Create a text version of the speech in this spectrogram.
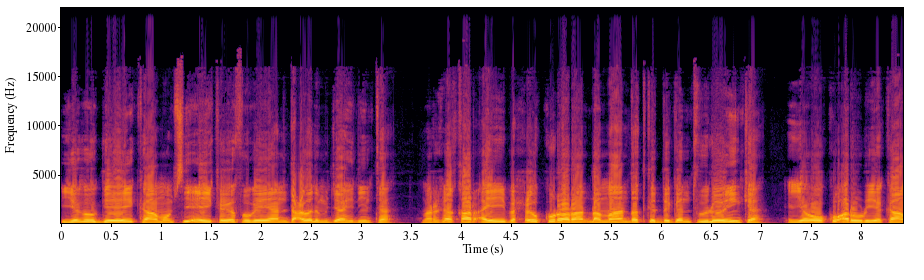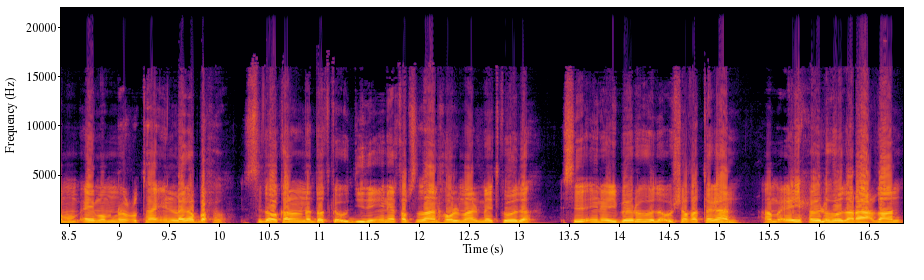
iyagoo geeyey kaamam si ay kaga fogeeyaan dacwada mujaahidiinta mararka qaar ayayba xoog ku raraan dhammaan dadka deggan tuulooyinka iyagoo ku aruuriya kaamam ay mamnuucu tahay in laga baxo. Sidoo kalena dadka u diiday inay qabsadaan howl maalmeedkooda sida inay beerahooda u shaqo tagaan ama ay xoolahooda raacdaan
